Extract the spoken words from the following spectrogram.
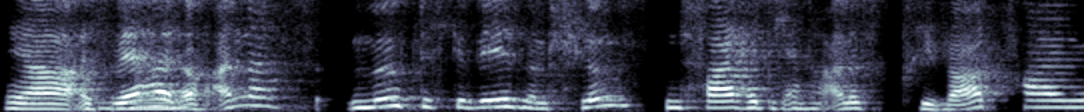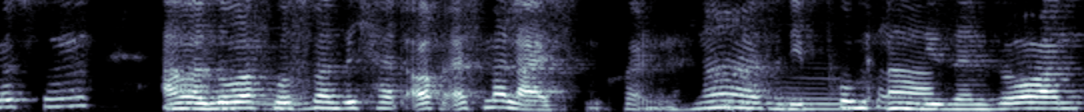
Ja, es wäre halt mhm. auch anders möglich gewesen. Im schlimmsten Fall hätte ich einfach alles privat zahlen müssen. Aber sowas muss mhm. man sich halt auch erstmal leisten können. Ne? Also die mhm, Pumpen, Klar. die Sensoren.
